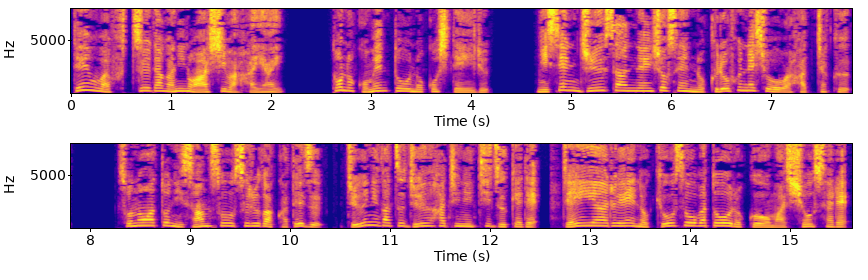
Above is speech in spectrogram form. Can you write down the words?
天は普通だが2の足は速い。とのコメントを残している。2013年初戦の黒船賞は発着。その後に参走するが勝てず、12月18日付で JRA の競走馬登録を抹消され、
